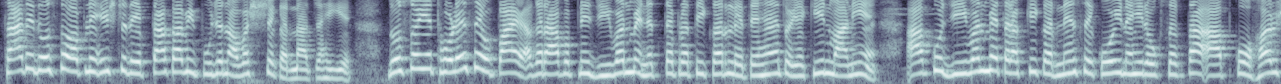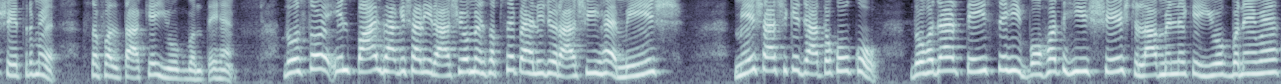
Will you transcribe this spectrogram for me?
साथ ही दोस्तों, अपने इष्ट देवता का भी पूजन अवश्य करना चाहिए। दोस्तों, ये थोड़े से उपाय अगर आप अपने जीवन में नित्य प्रति कर लेते हैं तो यकीन मानिए, आपको जीवन में तरक्की करने से कोई नहीं रोक सकता। आपको हर क्षेत्र में सफलता के योग बनते हैं। दोस्तों, इन पाँच भाग्यशाली राशियों में सबसे पहली जो राशि है मेष। मेष राशि के जातकों को 2023 से ही बहुत ही श्रेष्ठ लाभ मिलने के योग बने हुए हैं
